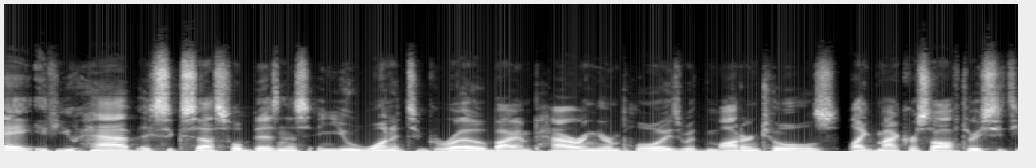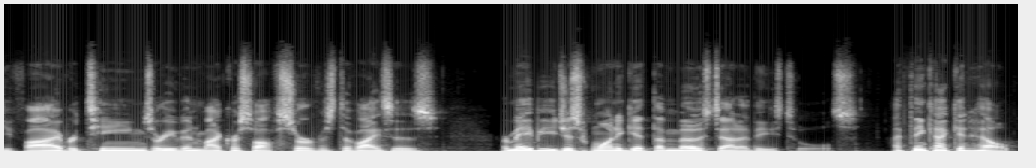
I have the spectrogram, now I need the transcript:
Hey, if you have a successful business and you want it to grow by empowering your employees with modern tools like Microsoft 365 or Teams or even Microsoft Surface devices, or maybe you just want to get the most out of these tools, I think I can help.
